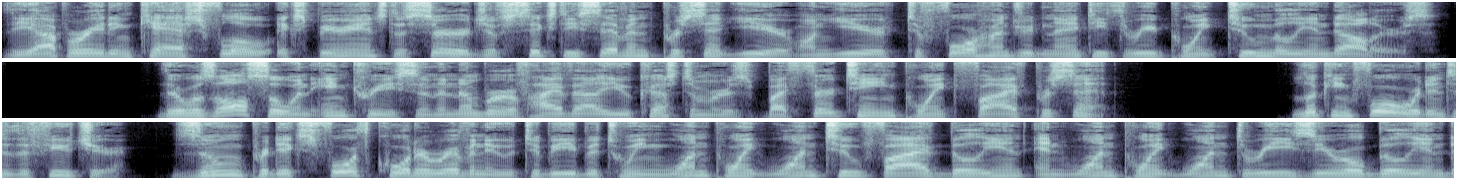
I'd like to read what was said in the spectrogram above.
the operating cash flow experienced a surge of 67% year on year to $493.2 million. There was also an increase in the number of high value customers by 13.5%. Looking forward into the future, Zoom predicts fourth quarter revenue to be between $1.125 billion and $1.130 billion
